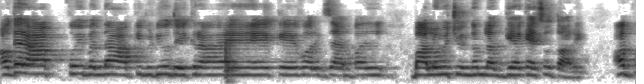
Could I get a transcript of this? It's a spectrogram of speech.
अगर आप कोई बंदा आपकी वीडियो देख रहा है कि फॉर एग्ज़ाम्पल बालों में च्विंगम लग गया कैसे उतारे? अब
